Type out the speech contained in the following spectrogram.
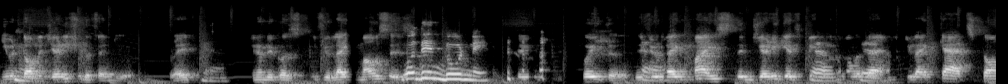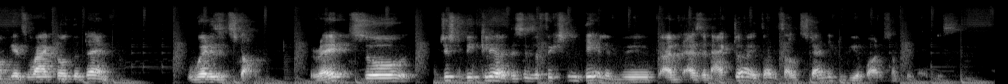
Even Hmm. tom and jerry should offend you right? Yeah you know because if you like mouses वो दिन दूर नहीं. wait uh, if you Yeah. like mice then jerry gets beaten Yeah, all the yeah. time if you like cats tom gets whacked all the time where does it stop right? So just to be clear, this is a fictional tale, and we, I'm, as an actor, I thought it's outstanding to be a part of something like this.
